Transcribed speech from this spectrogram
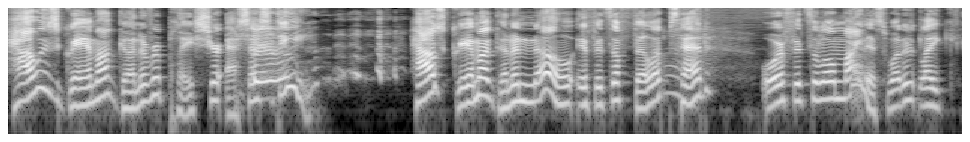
How is Grandma gonna replace your SSD? How's Grandma gonna know if it's a Phillips head or if it's a little minus? What like?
